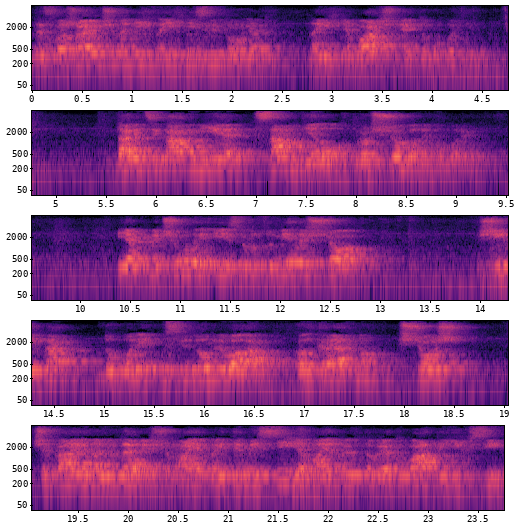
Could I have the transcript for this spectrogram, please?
незважаючи на них, на їхній світогляд, на їхнє бачення і тому подібне. Далі цікавим є сам діалог, про що вони говорили. І як ми чули і зрозуміли, що жінка доволі усвідомлювала конкретно, що ж чекає на людей, що має прийти Месія, має той, хто врятувати їх всіх.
